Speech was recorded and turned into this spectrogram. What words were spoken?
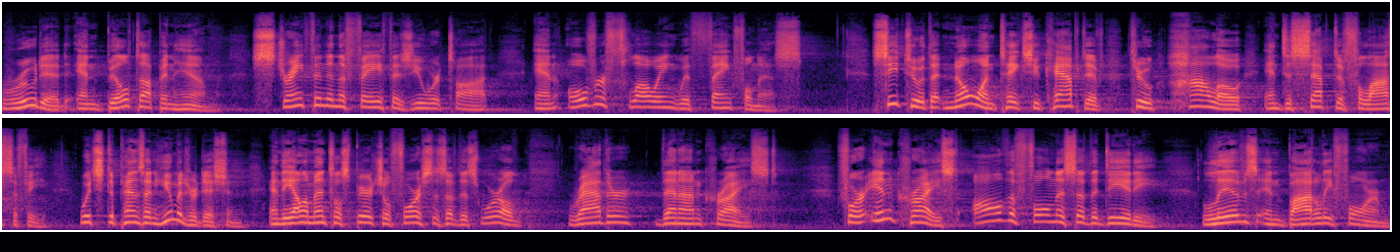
rooted and built up in him, strengthened in the faith as you were taught and overflowing with thankfulness. See to it that no one takes you captive through hollow and deceptive philosophy, which depends on human tradition and the elemental spiritual forces of this world rather than on Christ. For in Christ, all the fullness of the deity lives in bodily form,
